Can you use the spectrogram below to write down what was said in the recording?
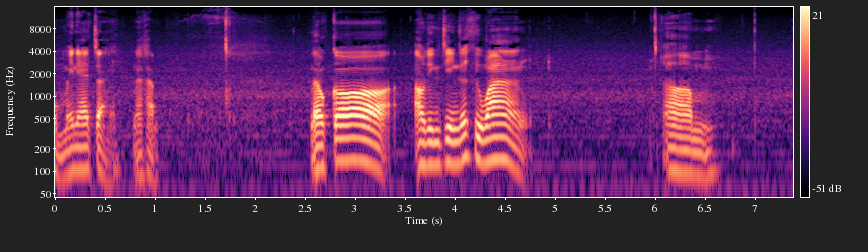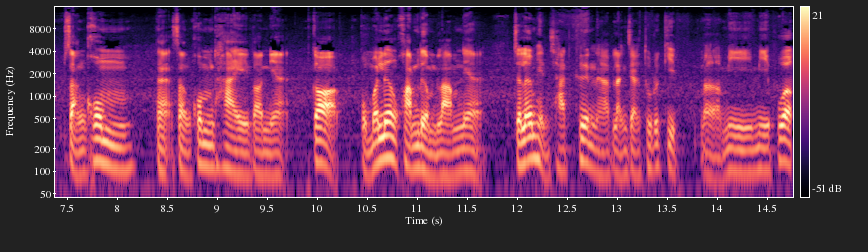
ผมไม่แน่ใจนะครับ แล้วก็เอาจริง ๆก็คือว่า สังคมนะสังคมไทยตอนนี้ก็ผมว่าเรื่องความเหลื่อมล้ำเนี่ยจะเริ่มเห็นชัดขึ้นนะครับหลังจากธุรกิจมีมีพวก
